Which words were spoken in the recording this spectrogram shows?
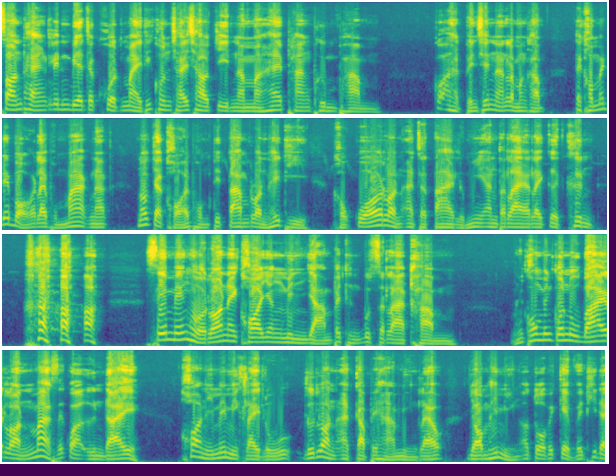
สอนแผงลินเบียร์จากขวดใหม่ที่คนใช้ชาวจีนนำมาให้พลางพึมพำก็อาจเป็นเช่นนั้นละมั้งครับ แต่เขาไม่ได้บอกอะไรผมมากนัก นอกจากขอให้ผมติดตามหล่อนให้ทีเขากลัวว่าหล่อนอาจจะตายหรือมีอันตรายอะไรเกิดขึ้น เสียเม้งหัวร้อนในคอยังหมิ่นหยามไปถึงบุษราคำมันคงเป็นกลอุบายหล่อนมากเสียกว่าอื่นใด ข้อนี้ไม่มีใครรู้ หรือหล่อนอาจกลับไปหาหมิงแล้ว ยอมให้หมิงเอาตัวไปเก็บไว้ที่ใด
